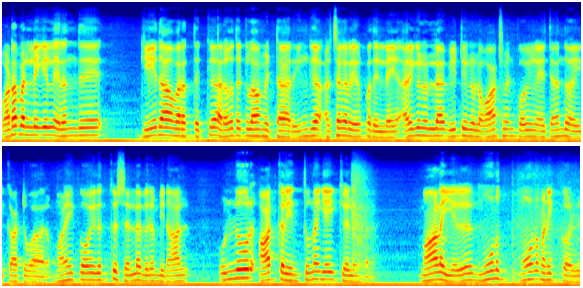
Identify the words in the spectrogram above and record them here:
வடபள்ளியில் இருந்து கீதாவரத்துக்கு அறுபது கிலோமீட்டர். இங்கு அர்ச்சகர் இருப்பதில்லை. அருகிலுள்ள வீட்டிலுள்ள வாட்ச்மேன் கோவிலை திறந்து வை காட்டுவார். மலை கோயிலுக்கு செல்ல விரும்பினால் உள்ளூர் ஆட்களின் துணையை கேளுங்கள். மாலையில் மூணு மூணு மணிக்குள்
